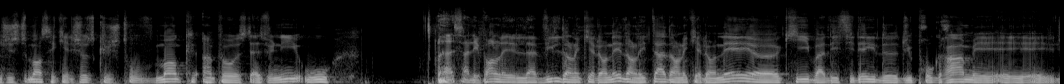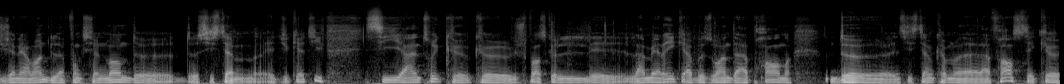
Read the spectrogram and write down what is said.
justement, c'est quelque chose que je trouve manque un peu aux États-Unis où euh, ça dépend de la ville dans laquelle on est, dans l'état dans lequel on est, euh, qui va décider du programme et, généralement de la fonctionnement de, de système éducatif. S'il y a un truc que, je pense que l'Amérique a besoin d'apprendre d'un système comme la France, c'est que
